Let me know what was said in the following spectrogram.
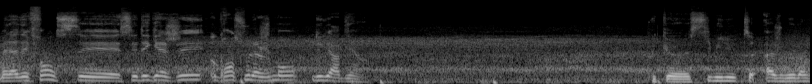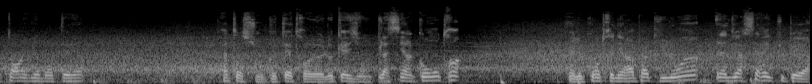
Mais la défense s'est dégagée au grand soulagement du gardien. Plus que 6 minutes à jouer dans le temps réglementaire. Attention, peut-être l'occasion de placer un contre. Et le contre n'ira pas plus loin. L'adversaire récupère.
